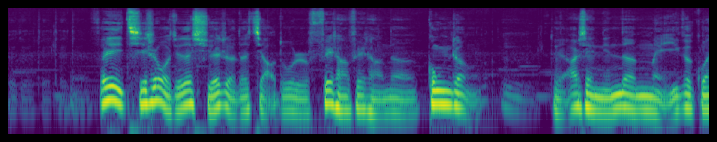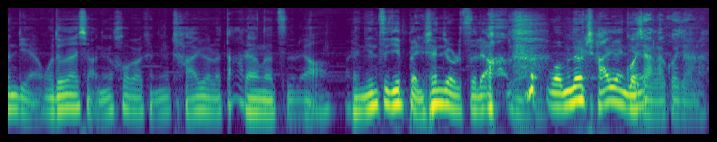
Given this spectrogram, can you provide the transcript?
对对对对对，所以，其实我觉得学者的角度是非常非常的公正的。嗯，对，而且您的每一个观点，我都在想，您后边肯定查阅了大量的资料，而且您自己本身就是资料，我们都查阅您过，奖了过奖了。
